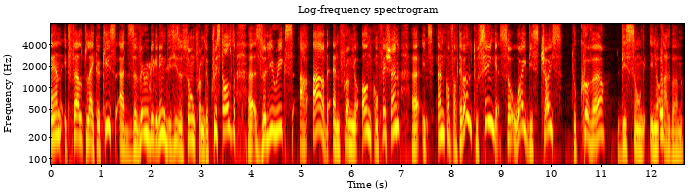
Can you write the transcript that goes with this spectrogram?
and it felt like a kiss at the very beginning. This is a song from the Crystals. Uh, the lyrics are hard and from your own confession, uh, it's uncomfortable to sing. So why this choice? To cover this song in your album?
